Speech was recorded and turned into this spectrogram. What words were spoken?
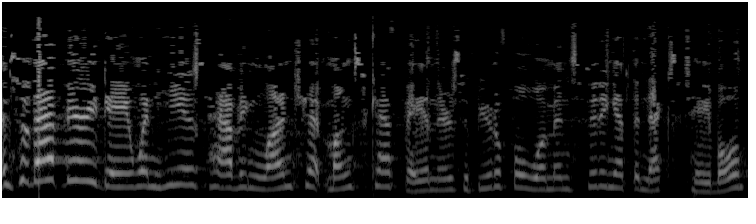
And so that very day, when he is having lunch at Monk's Cafe, and there's a beautiful woman sitting at the next table,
